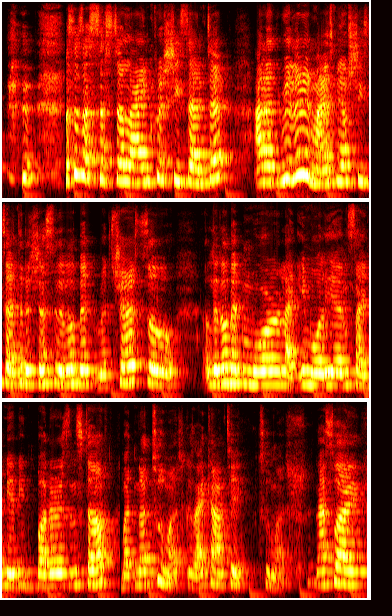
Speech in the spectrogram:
this is a sister line for SheScentIt and it really reminds me of SheScentIt. It's just a little bit richer so a little bit more like emollients like maybe butters and stuff but not too much because I can't take too much. That's why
